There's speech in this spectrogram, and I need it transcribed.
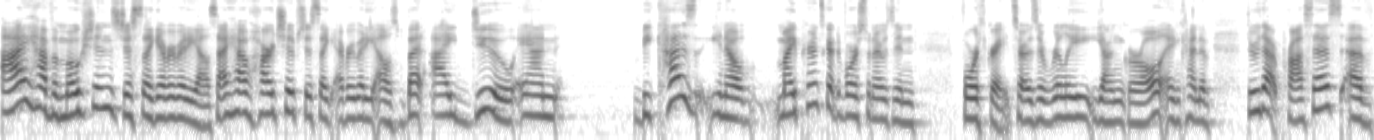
I have emotions just like everybody else. I have hardships just like everybody else, but I do. And because, you know, my parents got divorced when I was in fourth grade. So I was a really young girl and kind of through that process of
